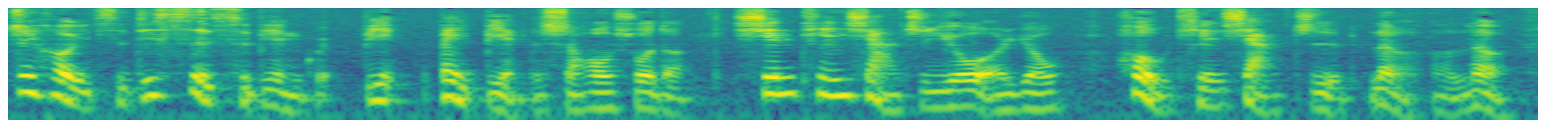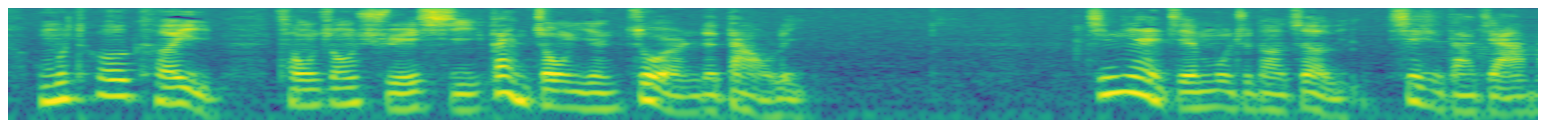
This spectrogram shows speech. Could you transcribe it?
最后一次、第四次变鬼、变被贬的时候说的“先天下之忧而忧，后天下之乐而乐”，我们都可以从中学习范仲淹做人的道理。今天的节目就到这里，谢谢大家。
